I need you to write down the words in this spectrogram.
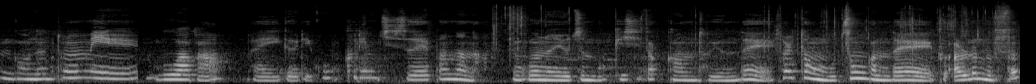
이거는 통밀 무화과 베이글이고 크림치즈에 바나나. 이거는 요즘 먹기 시작한 두유인데 설탕 못 첨가인데 그 알룰로스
